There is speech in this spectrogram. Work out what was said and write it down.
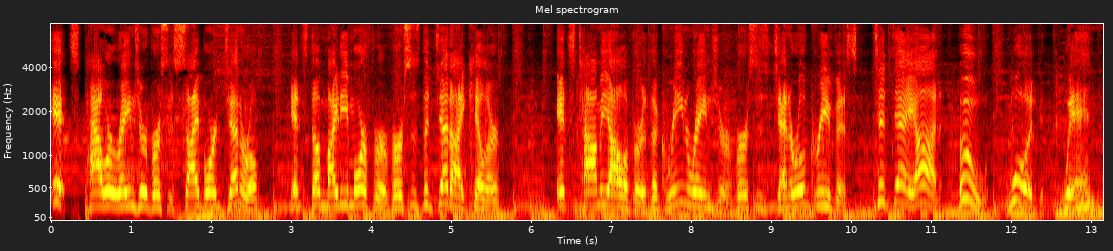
It's Power Ranger versus Cyborg General. It's the Mighty Morpher versus the Jedi Killer. It's Tommy Oliver, the Green Ranger versus General Grievous. Today on Who Would Win?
